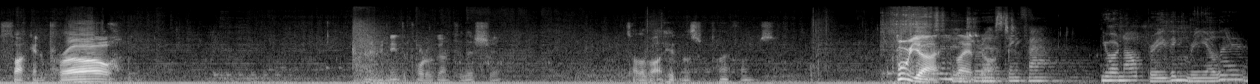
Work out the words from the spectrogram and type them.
Fucking pro! I don't even need the portal gun for this shit. It's all about hitting those platforms. Booyah! An Land on. interesting fact. You're not breathing real air.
